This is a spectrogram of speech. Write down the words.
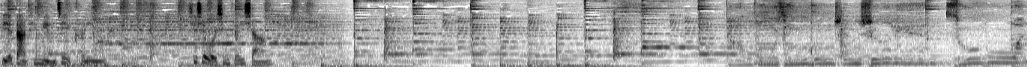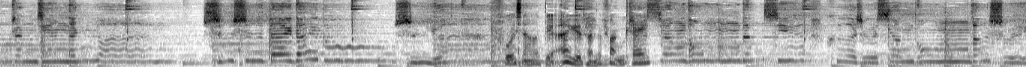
别打听年纪，可以吗？谢谢我心飞翔。道不尽红尘奢恋，诉不完人间恩怨，世世代代都是缘。佛想要点爱乐团的《放开》。相同的水，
